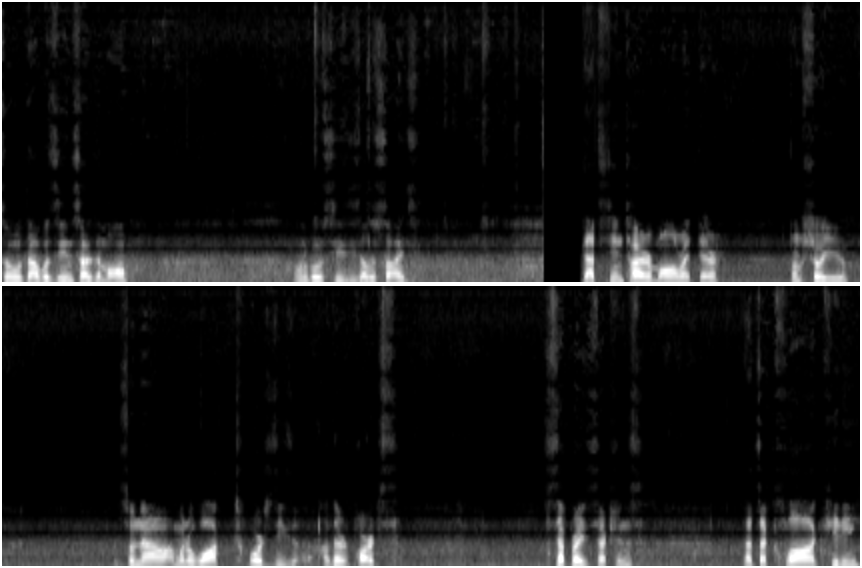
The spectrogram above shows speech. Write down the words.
So that was the inside of the mall. I want to go see these other sides. That's the entire mall right there. I'm show you. So now I'm going to walk towards these other parts, separated sections. That's a Claw Kitty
